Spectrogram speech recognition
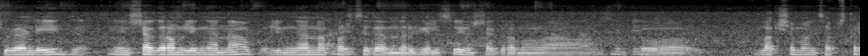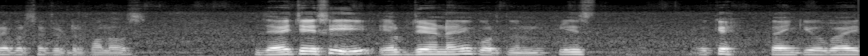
చూడండి. ఇన్స్టాగ్రామ్ లింక్ అన్న లింక్ అన్న పరిస్థితి అందరికి తెలుసు. ఇన్స్టాగ్రామ్ లక్ష మంది సబ్స్క్రైబర్స్ అయితే ఉంటారు ఫాలోవర్స్ దయచేసి హెల్ప్ చేయండి అని కోరుతున్నాను. Please okay thank you bye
